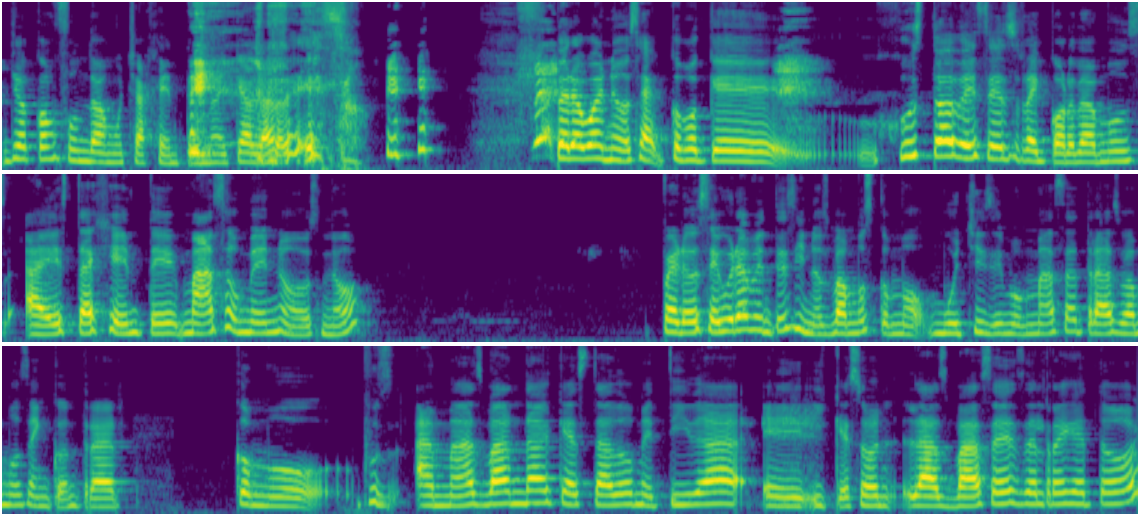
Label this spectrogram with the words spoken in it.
yo confundo a mucha gente, no hay que hablar de eso. Pero bueno, o sea, como que justo a veces recordamos a esta gente más o menos, ¿no? pero seguramente si nos vamos como muchísimo más atrás vamos a encontrar como pues a más banda que ha estado metida eh, y que son las bases del reggaetón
